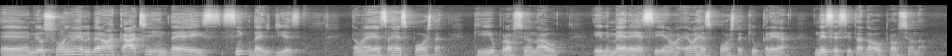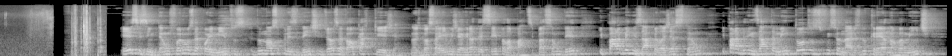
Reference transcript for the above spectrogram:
É, meu sonho é liberar uma CAT em 10, 5, 10 dias. Então é essa resposta que o profissional ele merece, é uma, é uma resposta que o CREA necessita dar ao profissional. Esses, então, foram os depoimentos do nosso presidente Joseval Carqueja. Nós gostaríamos de agradecer pela participação dele e parabenizar pela gestão e parabenizar também todos os funcionários do CREA novamente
